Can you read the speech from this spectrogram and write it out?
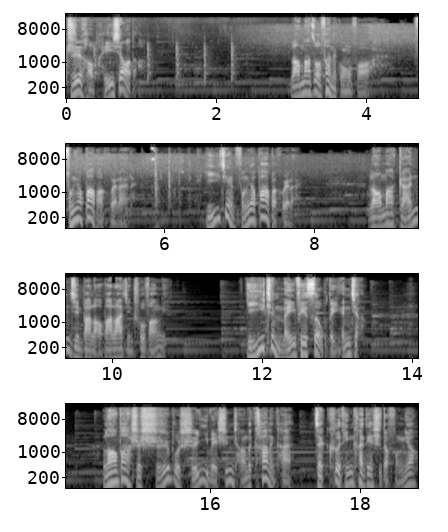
只好陪笑道。老妈做饭的功夫，冯耀爸爸回来了。一见冯耀爸爸回来，老妈赶紧把老爸拉进厨房里，一阵眉飞色舞的演讲。老爸是时不时意味深长的看了看在客厅看电视的冯耀。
